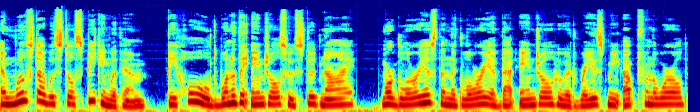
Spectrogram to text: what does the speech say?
And whilst I was still speaking with him, behold, one of the angels who stood nigh more glorious than the glory of that angel who had raised me up from the world,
